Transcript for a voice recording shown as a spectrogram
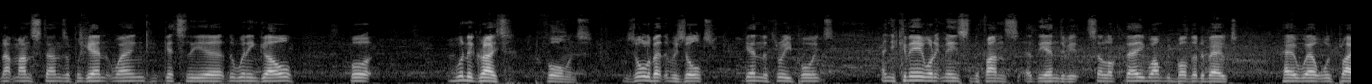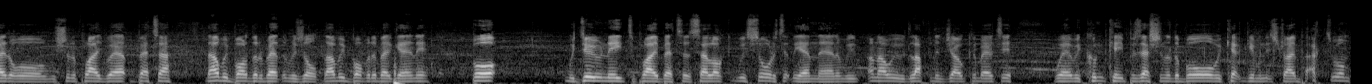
that man stands up again. Hwang gets the uh, the winning goal, but won a great performance. It was all about the result. Again, the three points, and you can hear what it means to the fans at the end of it. So look, they won't be bothered about how well we played or we should have played better. They'll be bothered about the result. They'll be bothered about getting it. But we do need to play better. So look, we saw it at the end there, and we, I know we were laughing and joking about it where we couldn't keep possession of the ball. We kept giving it straight back to them,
